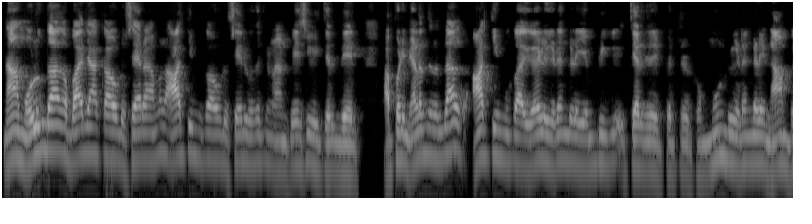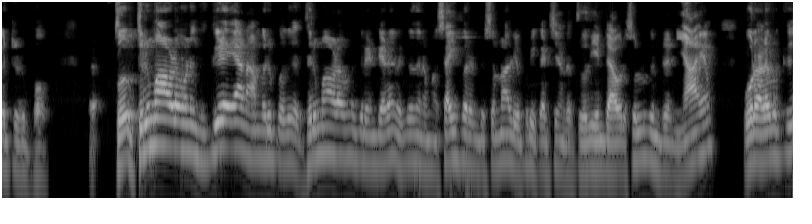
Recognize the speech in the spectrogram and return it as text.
நாம் ஒழுங்காக பாஜகவோடு சேராமல் அதிமுகவோடு சேருவதற்கு நான் பேசி வைத்திருந்தேன். அப்படி நடந்திருந்தால் அதிமுக ஏழு இடங்களை எம்பி தேர்தலில் பெற்றிருக்கும் மூன்று இடங்களை நாம் பெற்றிருப்போம். திருமாவளவனுக்கு கீழேயா நாம் இருப்பது? திருமாவளவனுக்கு ரெண்டு இடம் இருக்கிறது. நம்ம சைஃபர் என்று சொன்னால் எப்படி கட்சி நடத்துவது என்று அவர் சொல்கின்ற நியாயம் ஓரளவுக்கு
